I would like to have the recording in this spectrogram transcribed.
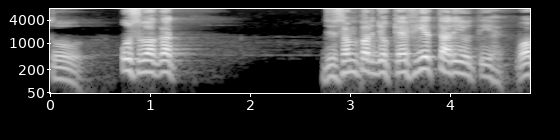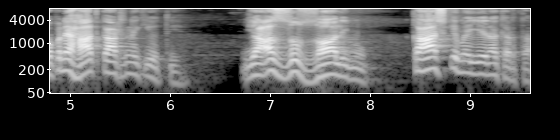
تو اس وقت جسم پر جو کیفیت تاری ہوتی ہے، وہ اپنے ہاتھ کاٹنے کی ہوتی ہے۔ یا عز ظالم کاش کہ میں یہ نہ کرتا۔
